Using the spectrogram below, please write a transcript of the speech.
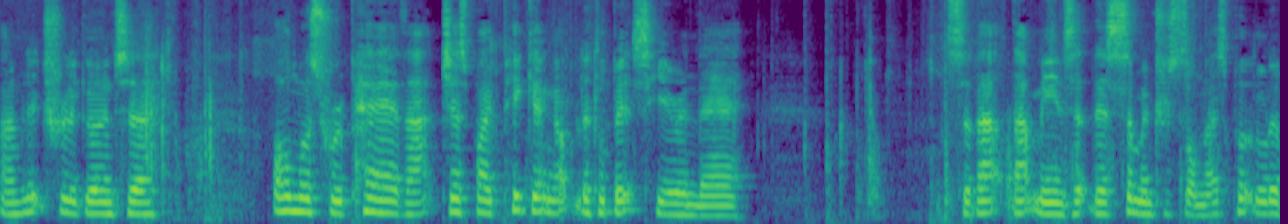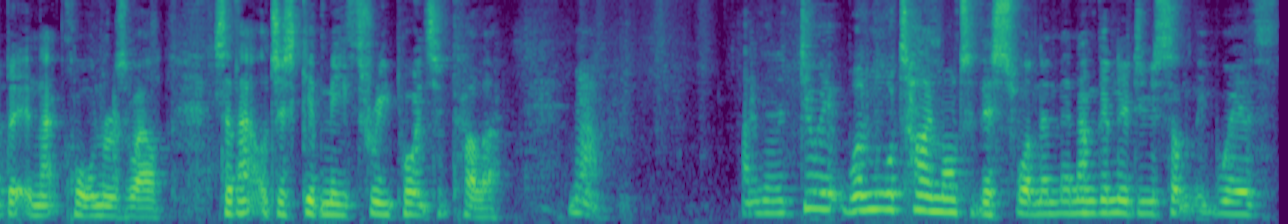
I'm literally going to almost repair that just by picking up little bits here and there so that, that means that there's some interest on there. Let's put a little bit in that corner as well. So that'll just give me three points of colour. Now, I'm going to do it one more time onto this one and then I'm going to do something with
